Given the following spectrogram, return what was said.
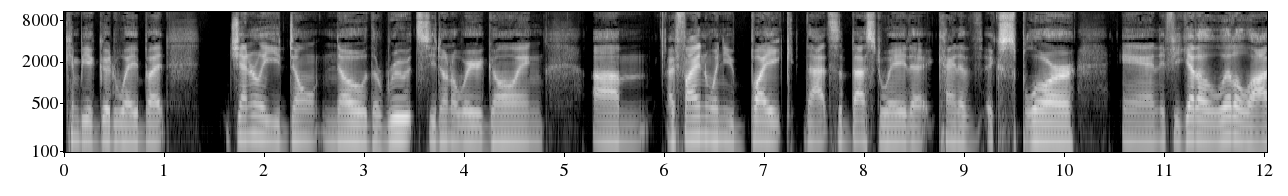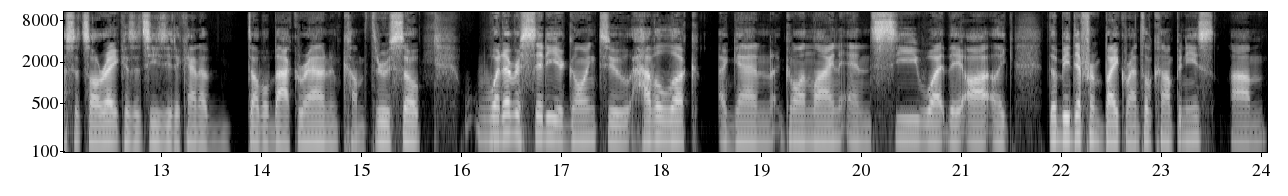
can be a good way, but generally you don't know the routes, you don't know where you're going. Um, I find when you bike, that's the best way to kind of explore. And if you get a little lost, it's all right because it's easy to kind of double back around and come through. So, whatever city you're going to, have a look again, go online and see what they are. Like, there'll be different bike rental companies. Um,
